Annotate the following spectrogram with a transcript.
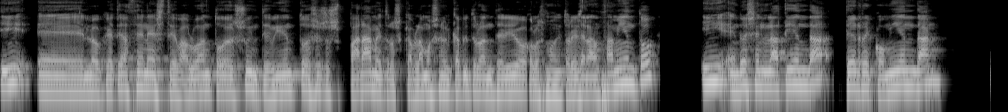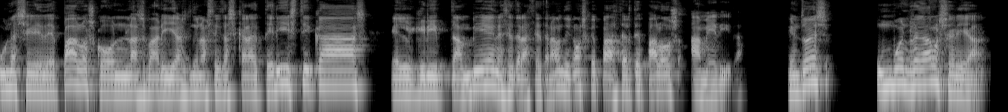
y eh, lo que te hacen es te evalúan todo el swing, te miden todos esos parámetros que hablamos en el capítulo anterior con los monitores de lanzamiento y entonces en la tienda te recomiendan una serie de palos con las varillas de unas ciertas características, el grip también, etcétera, etcétera. Digamos que para hacerte palos a medida. Entonces, un buen regalo sería,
